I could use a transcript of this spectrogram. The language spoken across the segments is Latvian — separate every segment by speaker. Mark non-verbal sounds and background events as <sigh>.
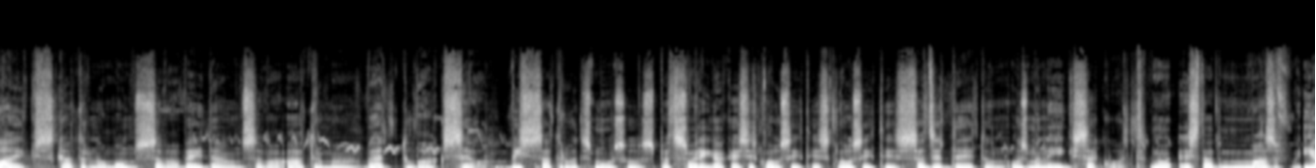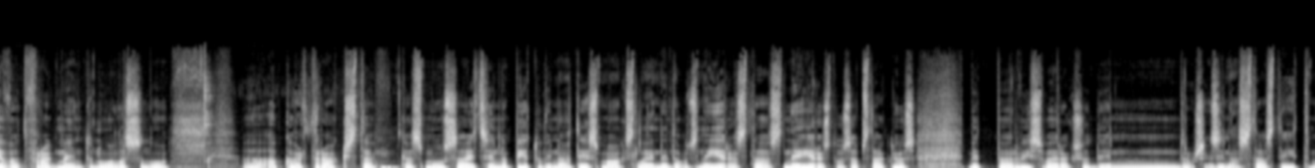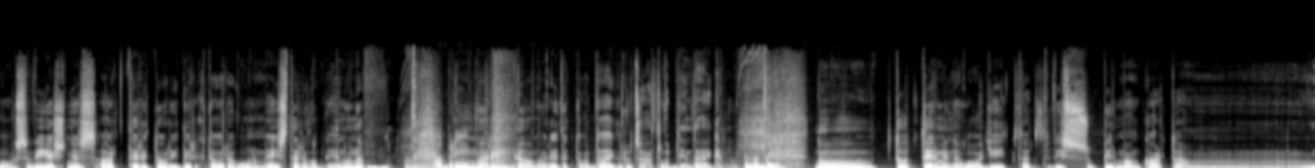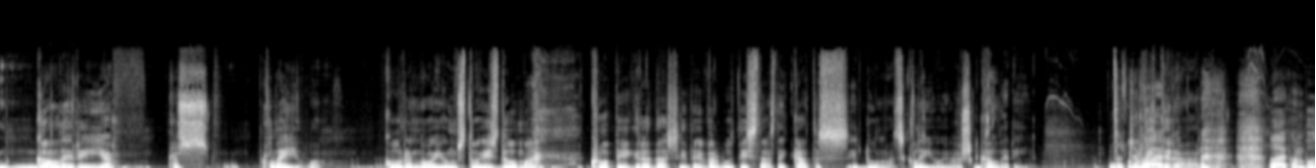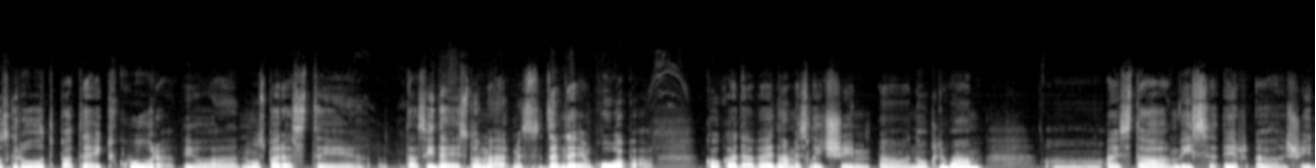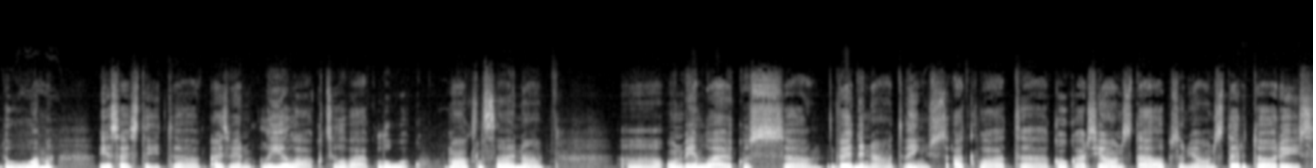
Speaker 1: laiks katru no mums savā veidā un savā ātrumā ved tuvāk sev. Viss atrodas mūsos. Pats svarīgākais ir klausīties, klausīties, sadzirdēt un uzmanīgi sekot. Nu, es tādu mazu ievadu fragment nolasu no apkārt raksta, kas mūs aicina pietuvināties mākslā nedaudz neierastās, neierastos apstākļos, bet par visu vairāk šodien droši zinās stāstīt mūsu viešņas ar teritoriju direktora Una Meisteri. Labdien, Una!
Speaker 2: Labrīt!
Speaker 1: Un arī galvenā redaktora Daiga Rudzāta. Labdien, Daiga!
Speaker 2: Labdien!
Speaker 1: Nu, to terminoloģiju tad visu pirmām kārtām galerija, kas klejo, kura no jums to izdomāja? <laughs> kopīgi radās šī ideja. Varbūt izstāstīt, kā tas ir domāts, klejojoša galerija.
Speaker 2: Nu, tur laikam, <laughs> laikam būs grūti pateikt, kura, jo mums parasti tās idejas tomēr mēs dzemdējam kopā. Kaut kādā veidā mēs līdz šim uh, nokļuvām. Uh, aiz tā visa ir uh, šī doma iesaistīt uh, aizvien lielāku cilvēku loku mākslas ainā. Uh, Uh, un vienlaikus uh, vedināt viņus atklāt uh, kaut kādas jaunas telpas un jaunas teritorijas.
